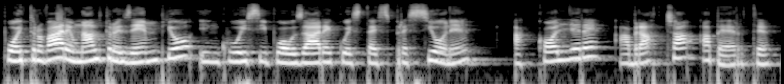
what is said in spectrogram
Puoi trovare un altro esempio in cui si può usare questa espressione? Accogliere a braccia aperte.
